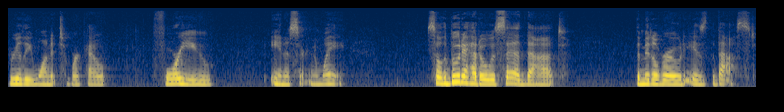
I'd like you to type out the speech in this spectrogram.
really want it to work out for you in a certain way. So the Buddha had always said that the middle road is the best.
